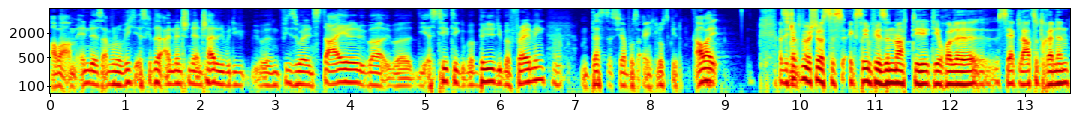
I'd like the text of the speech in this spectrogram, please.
aber am Ende ist einfach nur wichtig, es gibt einen Menschen, der entscheidet über, die, über den visuellen Style, über, über die Ästhetik, über Bild, über Framing. Hm. Und das ist ja, wo es eigentlich losgeht. Aber also ich glaube zum Beispiel, dass das extrem viel Sinn macht, die, die Rolle sehr klar zu trennen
